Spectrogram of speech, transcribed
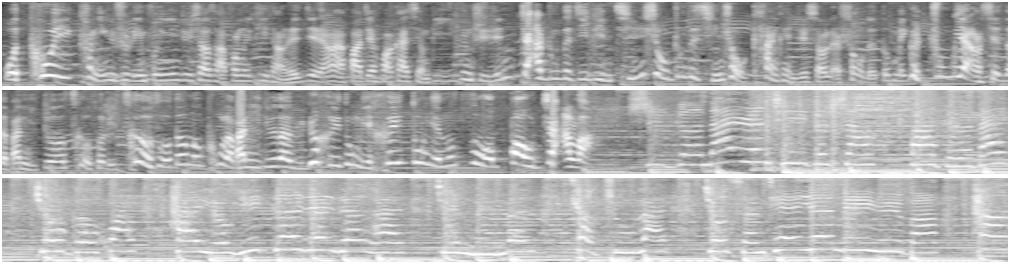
我推，看你玉树临风，英俊潇洒，风流倜傥，人见人爱，花见花开，想必一定是人渣中的极品，禽兽中的禽兽。看看你这小脸瘦的都没个猪样，现在把你丢到厕所里，厕所都能吐了，把你丢到宇宙黑洞里，黑洞也能自我爆炸了。十个男人七个傻，八个呆，九个坏，还有一个人人爱。姐妹们跳出来，就算甜言蜜语把他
